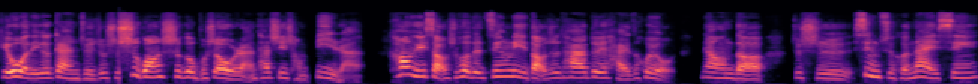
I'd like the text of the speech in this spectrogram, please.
给我的一个感觉就是视光诗歌不是偶然，它是一场必然。康宇小时候的经历导致他对孩子会有那样的就是兴趣和耐心，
